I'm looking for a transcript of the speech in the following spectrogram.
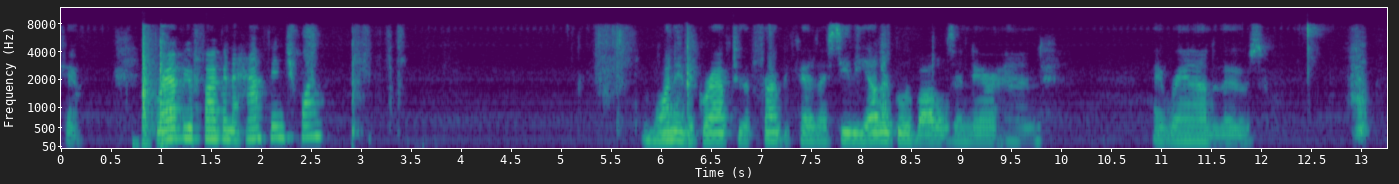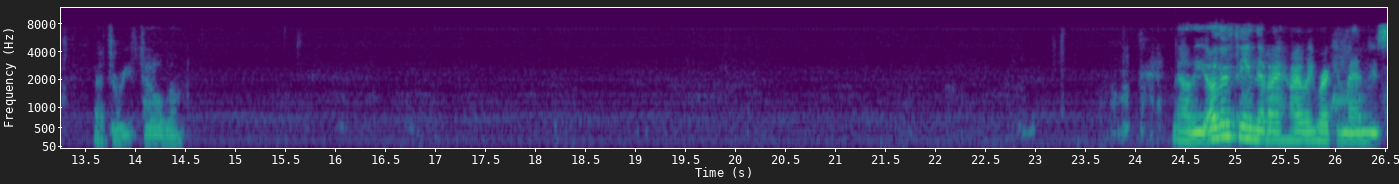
Okay. Grab your five and a half inch one. I'm wanting to grab to the front because I see the other glue bottles in there and I ran out of those. I have to refill them. Now the other thing that I highly recommend is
